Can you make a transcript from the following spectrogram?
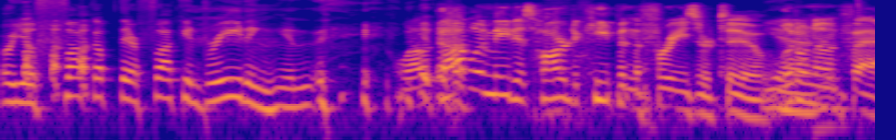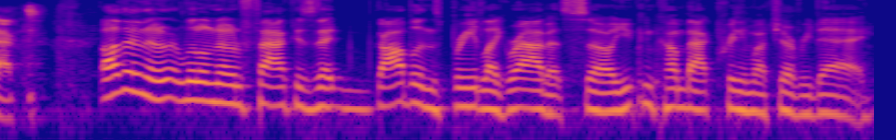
or you'll fuck up their fucking breeding. And Well, goblin meat is hard to keep in the freezer too. Yeah. Little known fact. other than a little known fact is that goblins breed like rabbits, so you can come back pretty much every day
